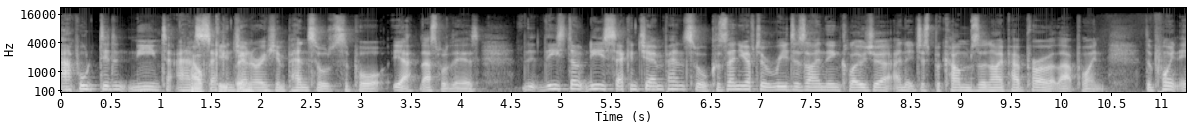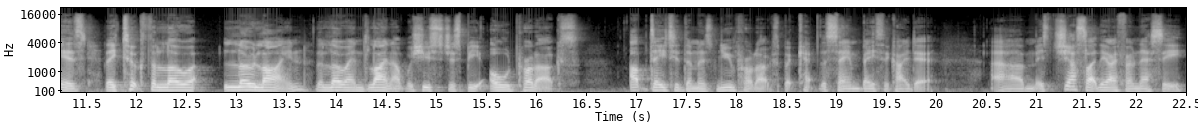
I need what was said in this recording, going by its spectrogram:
Apple didn't need to add second generation pencil support. Yeah, that's what it is. Th- These don't need second gen pencil because then you have to redesign the enclosure and it just becomes an iPad Pro at that point. The point is they took the lower low line, the low end lineup, which used to just be old products, updated them as new products, but kept the same basic idea. Um, it's just like the iPhone SE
